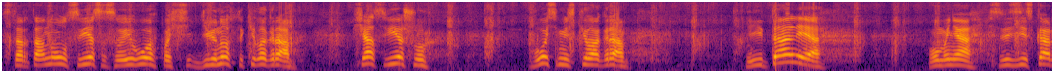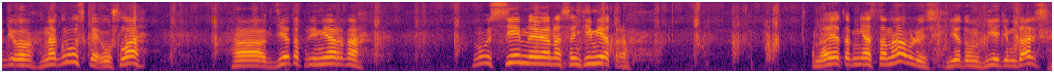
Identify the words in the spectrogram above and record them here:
стартанул с веса своего почти 90 килограмм. Сейчас вешу 80 килограмм. И Италия у меня в связи с кардионагрузкой ушла а, где-то примерно ну 7 наверное сантиметров на этом не останавливаюсь еду едем дальше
